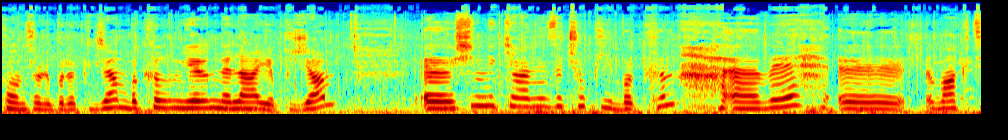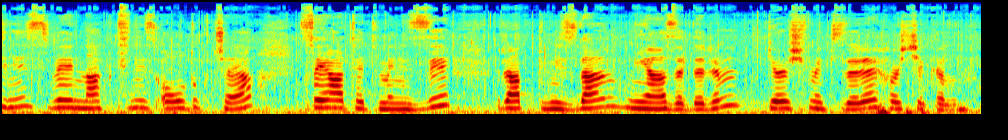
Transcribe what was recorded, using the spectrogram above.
kontrolü bırakacağım. Bakalım yarın neler yapacağım. Ee, Şimdi kendinize çok iyi bakın Ee, ve e, vaktiniz ve naktiniz oldukça seyahat etmenizi Rabbimizden niyaz ederim. Görüşmek üzere, hoşçakalın.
